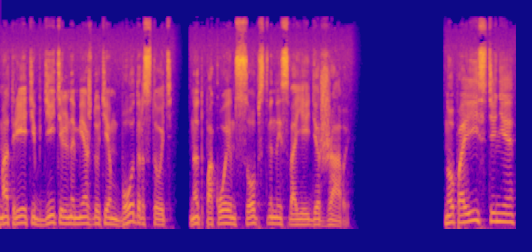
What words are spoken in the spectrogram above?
смотреть и бдительно между тем бодрствовать над покоем собственной своей державы. Но поистине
